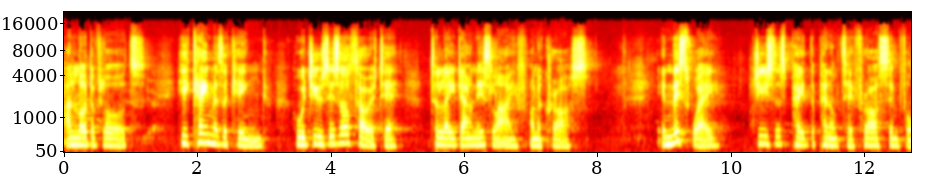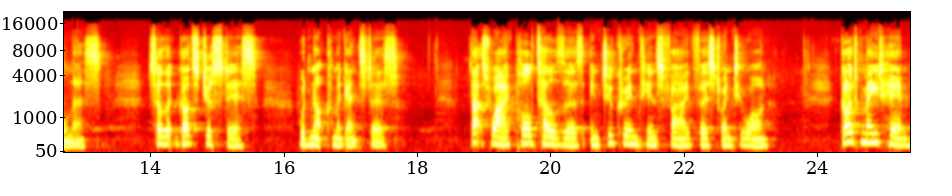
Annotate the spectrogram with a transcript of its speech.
and Lord of Lords. He came as a king who would use his authority to lay down his life on a cross. In this way, Jesus paid the penalty for our sinfulness so that God's justice would not come against us. That's why Paul tells us in 2 Corinthians 5, verse 21 God made him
